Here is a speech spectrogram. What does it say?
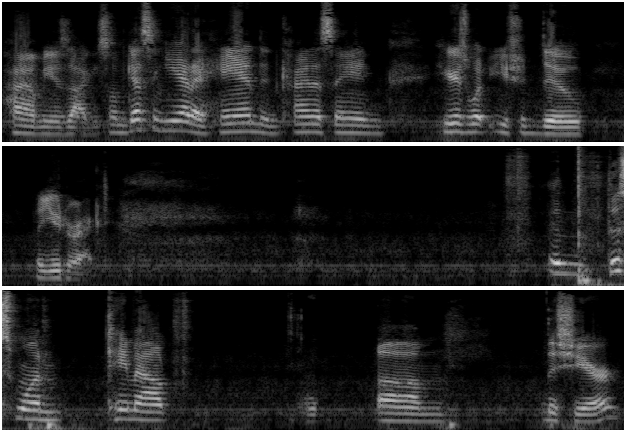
Hayao Miyazaki. So I'm guessing he had a hand in kind of saying, "Here's what you should do, but you direct." And this one came out um, this year,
